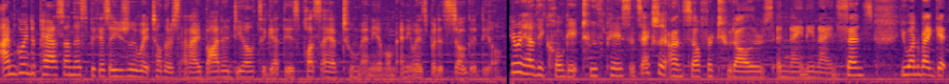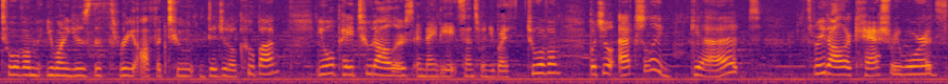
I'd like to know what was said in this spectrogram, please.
I'm going to pass on this because I usually wait till there's an Ibotta deal to get these. Plus, I have too many of them anyways, but it's still a good deal. Here we have the Colgate toothpaste. It's actually on sale for $2.99. You want to buy get two of them. You want to use the three off a two digital coupon. You will pay $2.98 when you buy two of them, but you'll actually get $3 cash rewards.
